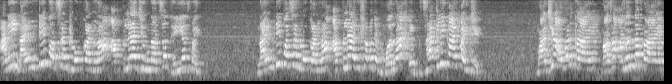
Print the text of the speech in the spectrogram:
आणि नाईन्टी पर्सेंट लोकांना आपल्या जीवनाचं ध्येयच माहीत नाईन्टी पर्सेंट लोकांना आपल्या आयुष्यामध्ये मला एक्झॅक्टली काय पाहिजे? माझी आवड काय? माझा आनंद काय?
